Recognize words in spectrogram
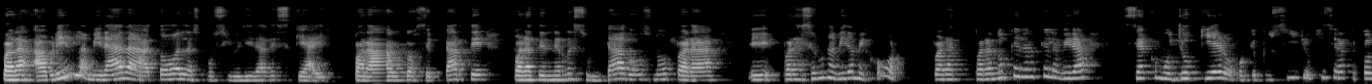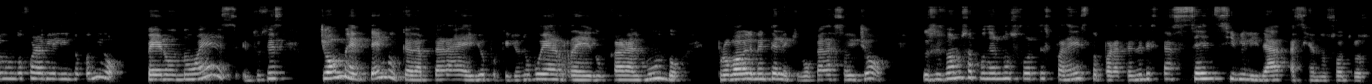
Para abrir la mirada a todas las posibilidades que hay, para autoaceptarte, para tener resultados, ¿no? Para, eh, para hacer una vida mejor, para, para no querer que la vida sea como yo quiero, porque pues sí, yo quisiera que todo el mundo fuera bien lindo conmigo, pero no es. Entonces, yo me tengo que adaptar a ello porque yo no voy a reeducar al mundo. Probablemente la equivocada soy yo. Entonces vamos a ponernos fuertes para esto, para tener esta sensibilidad hacia nosotros,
